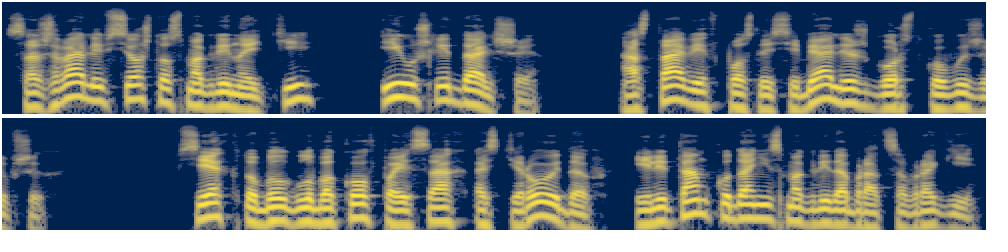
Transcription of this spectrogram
сожрали все, что смогли найти, и ушли дальше, оставив после себя лишь горстку выживших. Всех, кто был глубоко в поясах астероидов или там, куда не смогли добраться враги.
